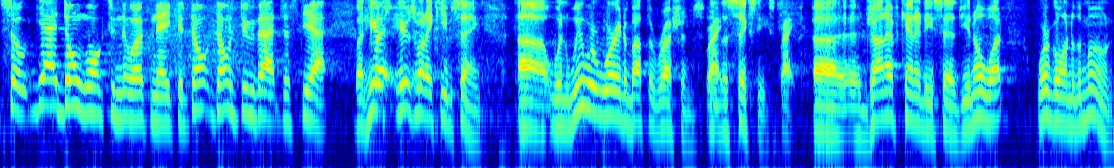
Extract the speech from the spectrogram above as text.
So, yeah, don't walk to work naked. Don't, don't do that just yet. But here's, here's what I keep saying. Uh, when we were worried about the Russians Right. in the 60s, Right. uh, John F. Kennedy said, you know what? We're going to the moon.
